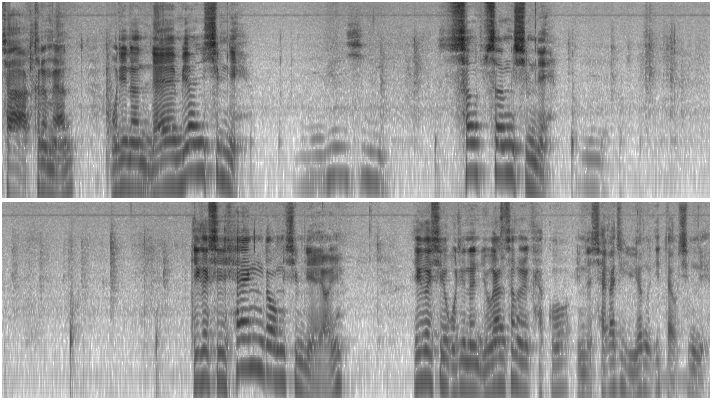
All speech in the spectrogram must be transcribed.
자 그러면 우리는 내면 심리 내면 심리. 섭성 심리 예. 이것이 행동 심리예요 이것이 우리는 유관성을 갖고 있는 세 가지 유형은 있다고 심리에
